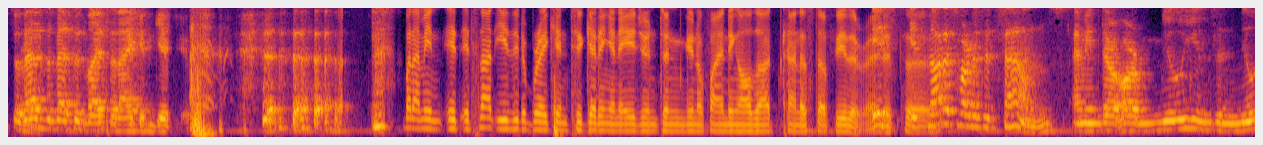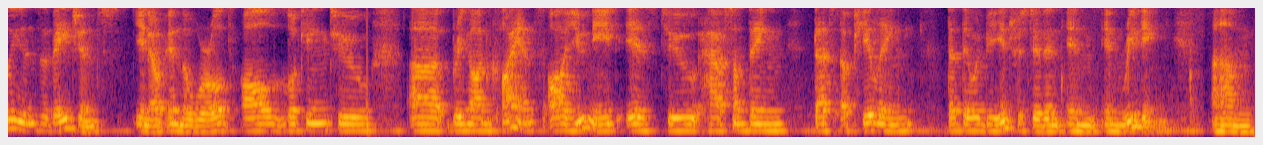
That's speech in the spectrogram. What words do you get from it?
so that's the best advice that I can give you. but I mean, it, it's not easy to break into getting an agent and you know finding all that kind of stuff either, right? It's it's, uh, it's not as hard as it sounds. I mean, there are millions and millions of agents, you know, in the world, all looking to uh, bring on clients. All you need is to have something that's appealing that they would be interested in in in reading. Um,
